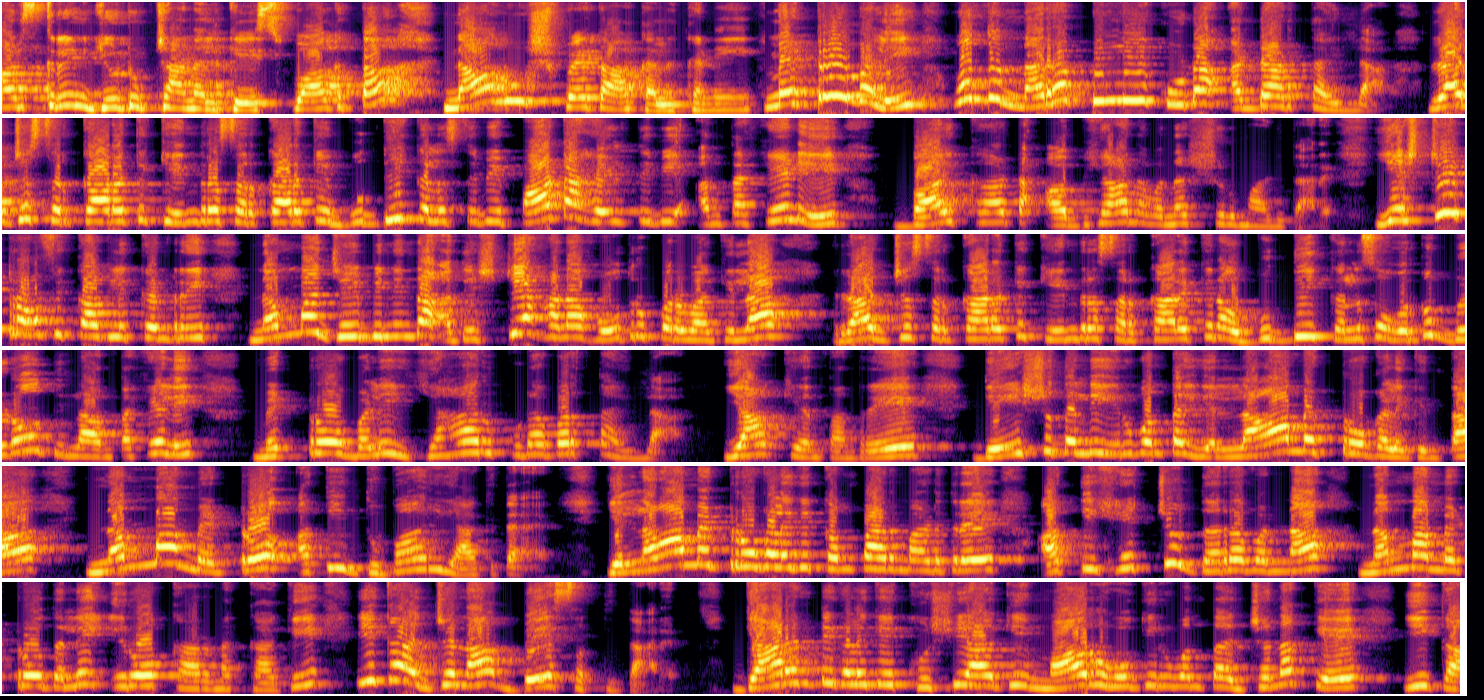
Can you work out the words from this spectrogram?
Smart screen YouTube ಚಾನೆಲ್ಗೆ ಸ್ವಾಗತ. ನಾನು ಶ್ವೇತಾ ಕಲಕಣಿ. ಮೆಟ್ರೋ ಬಳಿ ಒಂದು ನರಪಿಲ್ಲಿ ಕೂಡ ಅಡ್ಡಾಡ್ತಾ ಇಲ್ಲ. ರಾಜ್ಯ ಸರ್ಕಾರಕ್ಕೆ, ಕೇಂದ್ರ ಸರ್ಕಾರಕ್ಕೆ ಬುದ್ಧಿ ಕಲಿಸ್ತೀವಿ, ಪಾಠ ಹೇಳ್ತೀವಿ ಅಂತ ಹೇಳಿ ಬಾಯ್ಕಾಟ್ ಅಭಿಯಾನವನ್ನ ಶುರು ಮಾಡಿದ್ದಾರೆ. ಎಷ್ಟೇ ಟ್ರಾಫಿಕ್ ಆಗ್ಲಿ ಕಣ್ರಿ, ನಮ್ಮ ಜೇಬಿನಿಂದ ಅದೆಷ್ಟೇ ಹಣ ಹೋದ್ರೂ ಪರವಾಗಿಲ್ಲ. ರಾಜ್ಯ ಸರ್ಕಾರಕ್ಕೆ, ಕೇಂದ್ರ ಸರ್ಕಾರಕ್ಕೆ ನಾವು ಬುದ್ಧಿ ಕಲಿಸೋವರೆಗೂ ಬಿಡೋದಿಲ್ಲ ಅಂತ ಹೇಳಿ ಮೆಟ್ರೋ ಬಳಿ ಯಾರು ಕೂಡ ಬರ್ತಾ ಇಲ್ಲ. ಯಾಕೆ ಅಂತಂದ್ರೆ ದೇಶದಲ್ಲಿ ಇರುವಂತ ಎಲ್ಲಾ ಮೆಟ್ರೋಗಳಿಗಿಂತ ನಮ್ಮ ಮೆಟ್ರೋ ಅತಿ ದುಬಾರಿ ಆಗಿದೆ ಎಲ್ಲಾ ಮೆಟ್ರೋಗಳಿಗೆ ಕಂಪೇರ್ ಮಾಡಿದ್ರೆ ಅತಿ ಹೆಚ್ಚು ದರವನ್ನ ನಮ್ಮ ಮೆಟ್ರೋದಲ್ಲೇ ಇರೋ ಕಾರಣಕ್ಕಾಗಿ ಈಗ ಜನ ಬೇಸತ್ತಿದ್ದಾರೆ. ಗ್ಯಾರಂಟಿಗಳಿಗೆ ಖುಷಿಯಾಗಿ ಮಾರು ಹೋಗಿರುವಂತ ಜನಕ್ಕೆ ಈಗ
